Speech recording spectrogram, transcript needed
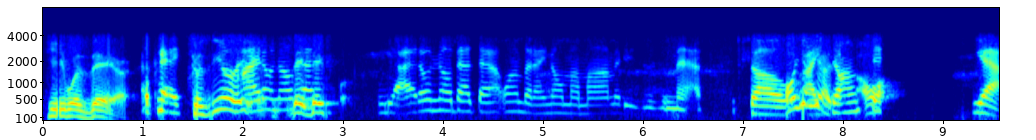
He was there. Okay. Because you know they, I don't know they, that- they Yeah, I don't know about that one, but I know Maimonides is a mess. So Oh yeah, I yeah. don't oh, think. Yeah.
